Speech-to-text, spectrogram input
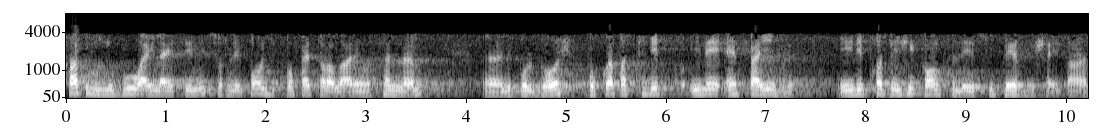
Khatam al-Nubuwa il a été mis sur l'épaule du prophète sallallahu alayhi wa sallam euh, l'épaule gauche pourquoi parce qu'il est, il est infaillible et il est protégé contre les soupirs du shaitan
